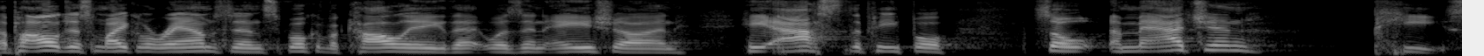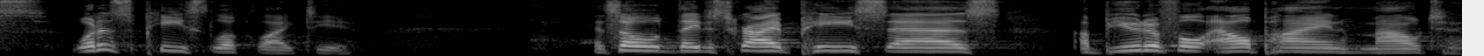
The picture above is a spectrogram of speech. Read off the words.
Apologist Michael Ramsden spoke of a colleague that was in Asia, and he asked the people, so imagine peace. What does peace look like to you? And so they describe peace as a beautiful alpine mountain.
